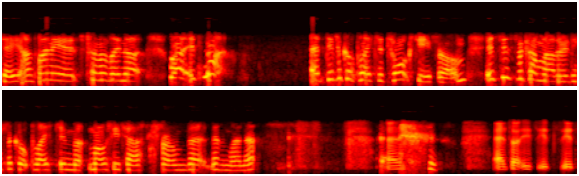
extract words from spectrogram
tea, I'm finding it's probably not, well, it's not a difficult place to talk to you from. It's just become rather a difficult place to m- multitask from, but never mind that. And, and so it's, it's, it's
